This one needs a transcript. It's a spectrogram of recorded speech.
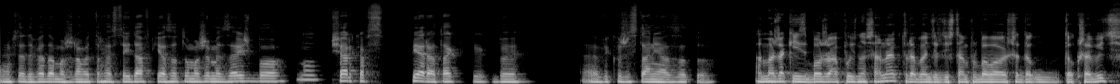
E, wtedy wiadomo, że nawet trochę z tej dawki azotu możemy zejść, bo no, siarka wspiera, tak, jakby e, wykorzystanie azotu. A masz jakieś zboża późnosiane, które będzie gdzieś tam próbował jeszcze do, dokrzewić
